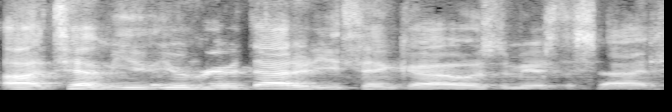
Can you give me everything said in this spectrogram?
Uh, Tim, you, you agree with that, or do you think uh, is the side?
